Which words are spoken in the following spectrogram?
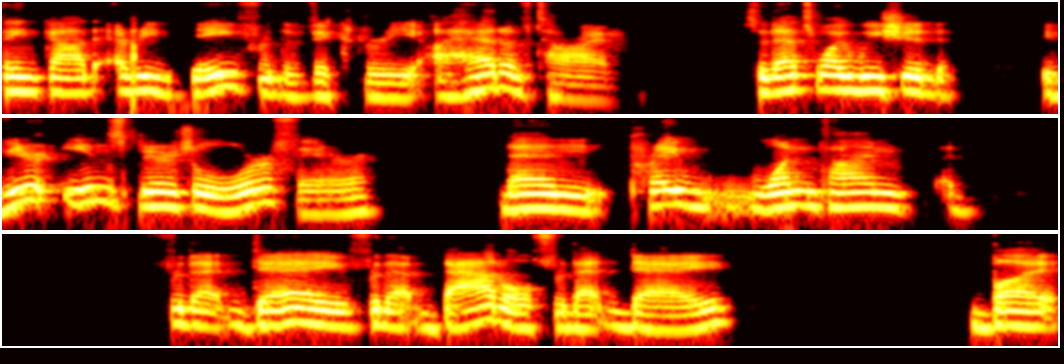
thank god every day for the victory ahead of time. So that's why we should if you're in spiritual warfare then pray one time for that day for that battle for that day. But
